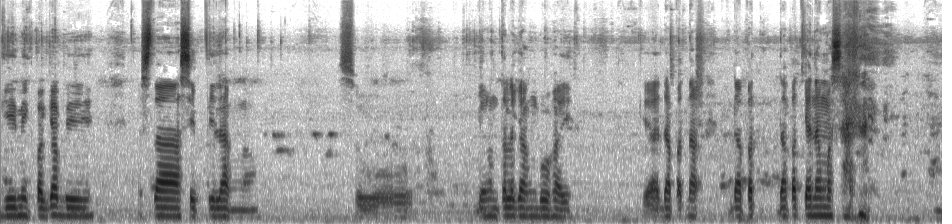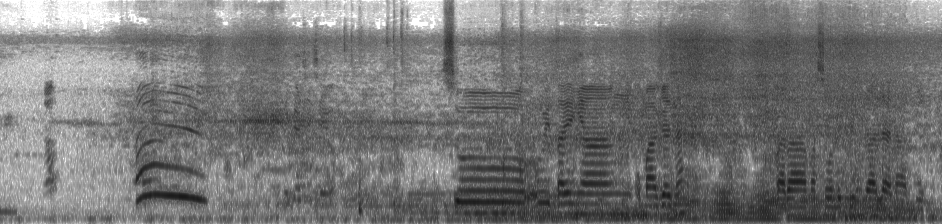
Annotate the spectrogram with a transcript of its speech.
Gimmick paggabi. Basta safety lang, no? So, ganun talaga ang buhay. Kaya dapat na, dapat, dapat ka nang masanay. Ay! So, uwi tayo ng umaga na para masulit yung gala natin.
